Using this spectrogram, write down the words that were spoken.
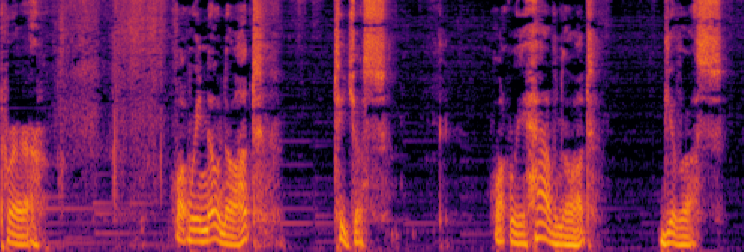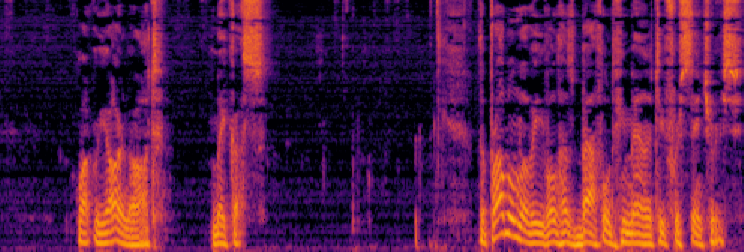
prayer. What we know not, teach us. What we have not, give us. What we are not, make us. The problem of evil has baffled humanity for centuries.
